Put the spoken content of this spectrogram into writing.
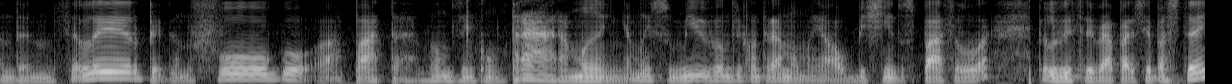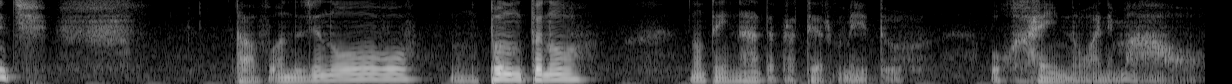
Andando no celeiro, pegando fogo. a pata. Vamos encontrar a mãe. A mãe sumiu e vamos encontrar a mamãe. Ó, o bichinho dos pássaros lá. Pelo visto ele vai aparecer bastante. Tá voando de novo, num pântano. Não tem nada para ter medo. O reino animal.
